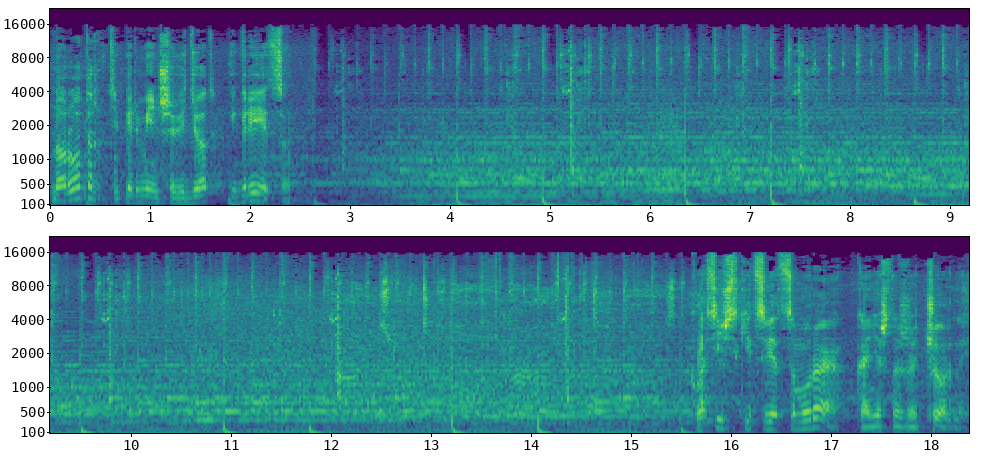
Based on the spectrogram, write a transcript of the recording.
но ротор теперь меньше ведет и греется. Классический цвет самурая, конечно же, черный.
